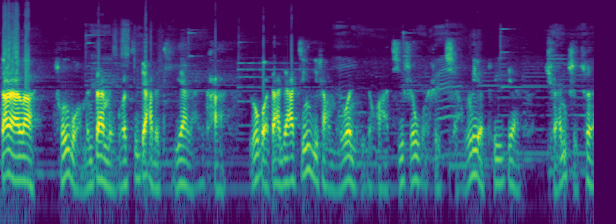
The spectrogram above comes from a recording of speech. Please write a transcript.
当然了，从我们在美国自驾的体验来看，如果大家经济上没问题的话，其实我是强烈推荐全尺寸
